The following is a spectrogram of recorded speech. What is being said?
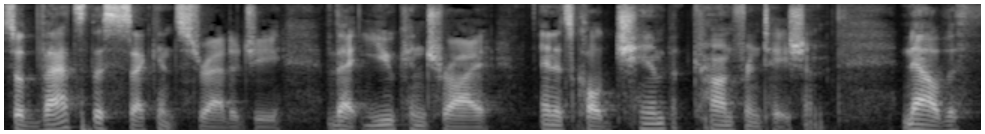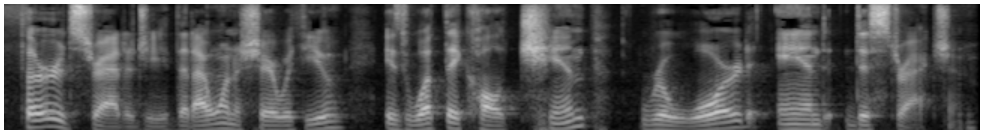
So that's the second strategy that you can try and it's called chimp confrontation. Now, the third strategy that I want to share with you is what they call chimp reward and distraction.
